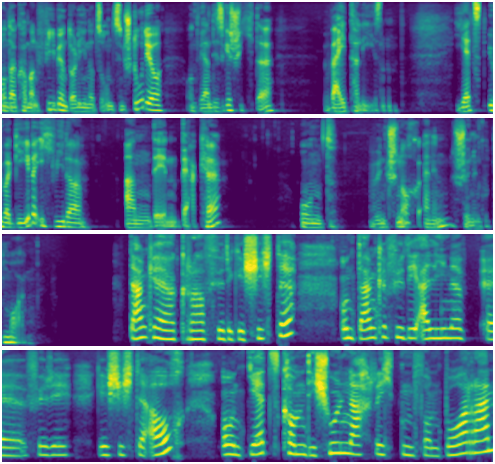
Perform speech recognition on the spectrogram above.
und dann kommen Phoebe und Alina zu uns ins Studio und werden diese Geschichte weiterlesen. Jetzt übergebe ich wieder an den Berke und wünsche noch einen schönen guten Morgen. Danke, Herr Graf, für die Geschichte und danke für die Alina äh, für die Geschichte auch. Und jetzt kommen die Schulnachrichten von Boran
